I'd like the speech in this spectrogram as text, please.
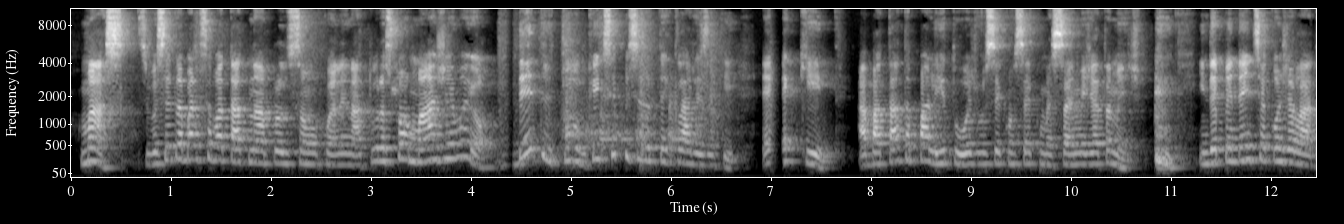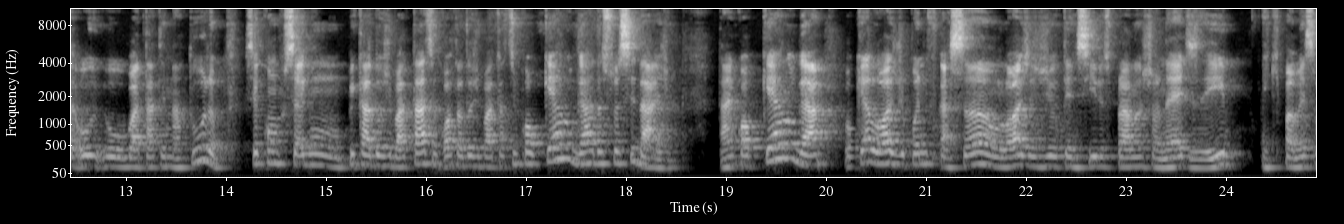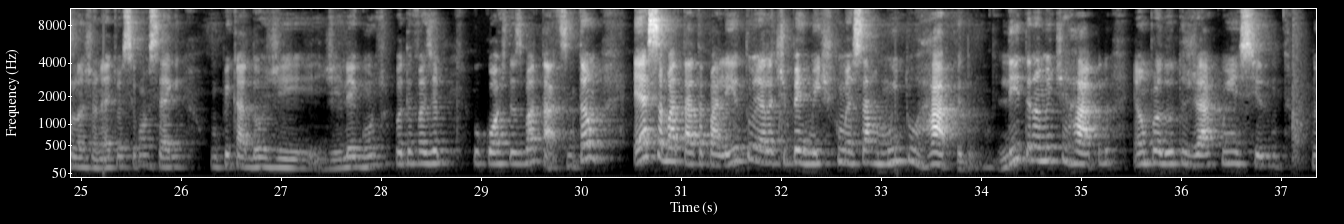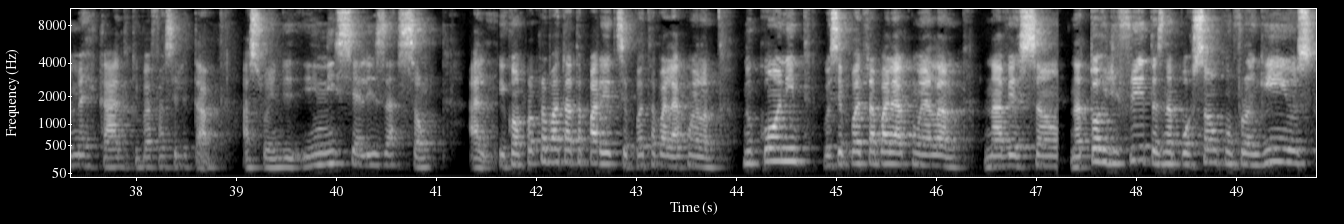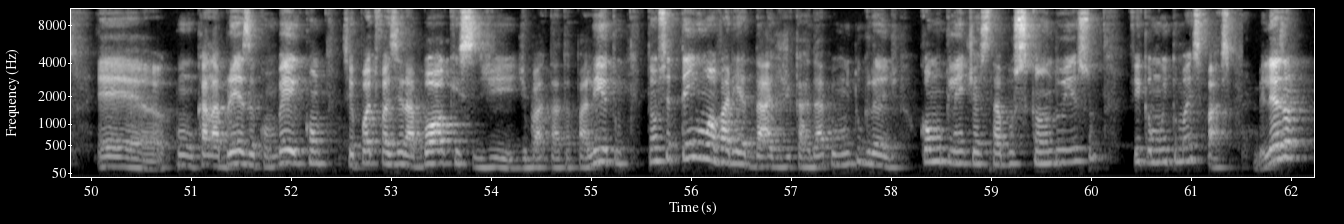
Mas, se você trabalha essa batata na produção com ela em natura, sua margem é maior. Dentre tudo, o que, que você precisa ter clareza aqui? É que a batata palito hoje você consegue começar imediatamente. Independente se é congelada ou, ou batata in natura, você consegue um picador de batatas, um cortador de batatas em qualquer lugar da sua cidade. Tá? Em qualquer lugar, qualquer loja de panificação, loja de utensílios para lanchonetes aí, equipamentos para lanchonete, você consegue um picador de, de legumes para poder fazer o corte das batatas. Então, essa batata palito, ela te permite começar muito rápido, literalmente rápido. É um produto já conhecido no mercado que vai facilitar a sua inicialização ali. E com a própria batata paleta, você pode trabalhar com ela no cone, você pode trabalhar com ela na versão, na torre de fritas, na porção com franguinhos, é, com calabresa, com bacon, você pode fazer a box de, de batata palito. Então você tem uma variedade de cardápio muito grande. Como o cliente já está buscando isso, fica muito mais fácil, beleza?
